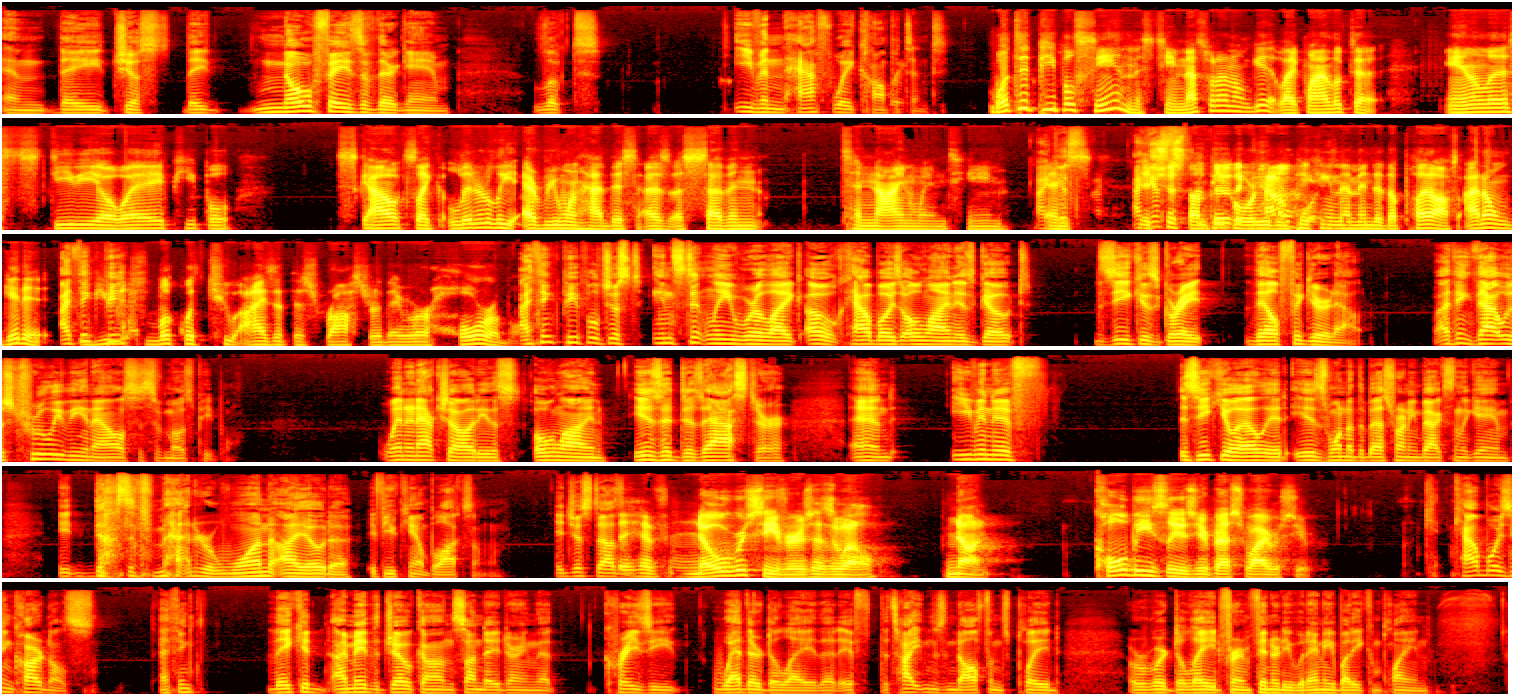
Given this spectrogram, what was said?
and they just they no phase of their game looked even halfway competent. What did people see in this team? That's what I don't get. Like when I looked at analysts, DVOA, people, scouts, like literally everyone had this as a seven to nine win team. I and guess I It's guess just- some people were even picking them into the playoffs. I don't get it. I think if you pe- just look with two eyes at this roster, they were horrible. I think people just instantly were like, "Oh, Cowboys O line is goat. Zeke is great. They'll figure it out." I think that was truly the analysis of most people. When in actuality, this O line is a disaster, and even if Ezekiel Elliott is one of the best running backs in the game, it doesn't matter one iota if you can't block someone. It just doesn't. They have no receivers as well. None. Cole Beasley is your best wide receiver. Cowboys and Cardinals. I think they could. I made the joke on Sunday during that crazy weather delay that if the Titans and Dolphins played or were delayed for infinity, would anybody complain?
